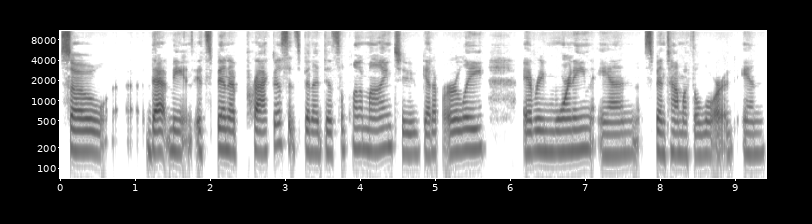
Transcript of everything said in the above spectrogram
so uh, that means it's been a practice, it's been a discipline of mine to get up early every morning and spend time with the Lord and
